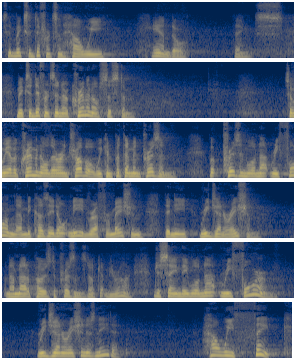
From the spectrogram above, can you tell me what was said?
See, it makes a difference in how we handle things. It makes a difference in our criminal system. So we have a criminal, they're in trouble. We can put them in prison. But prison will not reform them because they don't need reformation, they need regeneration. And I'm not opposed to prisons, don't get me wrong. I'm just saying they will not reform. Regeneration is needed. How we think,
